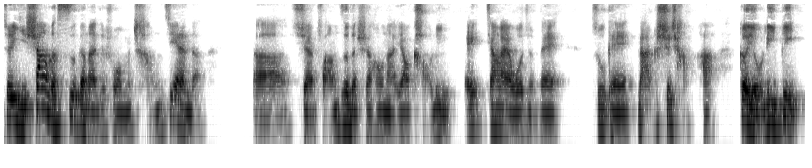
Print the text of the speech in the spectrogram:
所以以上的四个呢，就是我们常见的，呃，选房子的时候呢，要考虑，哎，将来我准备租给哪个市场哈，各有利弊。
